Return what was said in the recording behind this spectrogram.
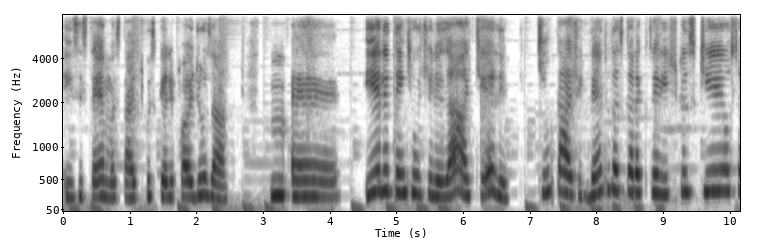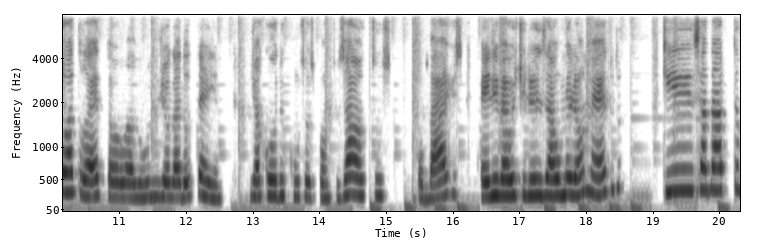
e sistemas táticos que ele pode usar. Hum, é, e ele tem que utilizar aquele que encaixe dentro das características que o seu atleta ou aluno, jogador tenha. De acordo com seus pontos altos ou baixos, ele vai utilizar o melhor método que se adapta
